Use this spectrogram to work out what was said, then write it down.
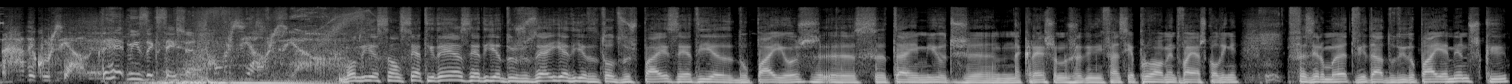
Rádio Comercial. The Hit Music Station. Comercial. Comercial. Bom dia, são 7 e 10 é dia do José e é dia de todos os pais, é dia do pai hoje. Uh, se tem miúdos uh, na creche ou no jardim de infância, provavelmente vai à escolinha fazer uma atividade do dia do pai, a menos que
